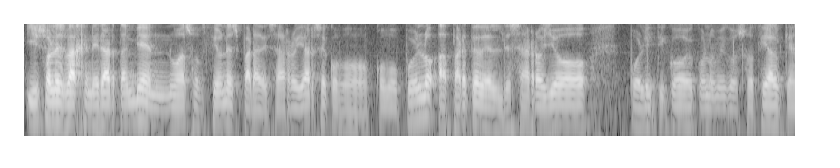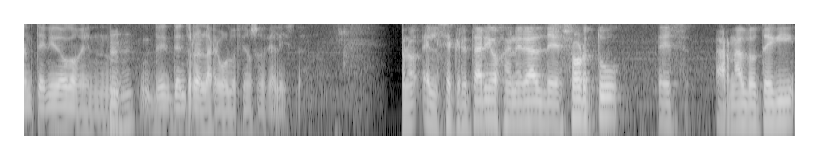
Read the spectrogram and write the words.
y eso les va a generar también nuevas opciones para desarrollarse como, como pueblo, aparte del desarrollo político, económico, social que han tenido dentro de la revolución socialista. Bueno, el secretario general de Sortu es Arnaldo Tegui,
